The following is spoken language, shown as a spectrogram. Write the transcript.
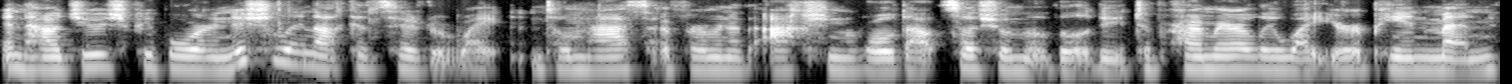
and how Jewish people were initially not considered white until mass affirmative action rolled out social mobility to primarily white European men,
